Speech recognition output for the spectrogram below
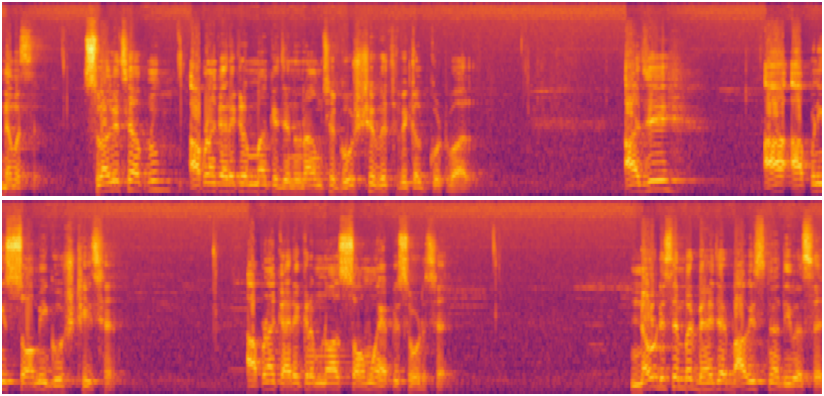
નમસ્તે. સ્વાગત છે આપનું આપણા કાર્યક્રમમાં કે જેનું નામ છે ગોષ્ઠ વિથ વિકલ્પ કોટવાલ. આજે આ આપણી સોમી ગોષ્ઠી છે. આપણા કાર્યક્રમનો આ સોમો એપિસોડ છે. નવ ડિસેમ્બર બે હજાર બાવીસના દિવસે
